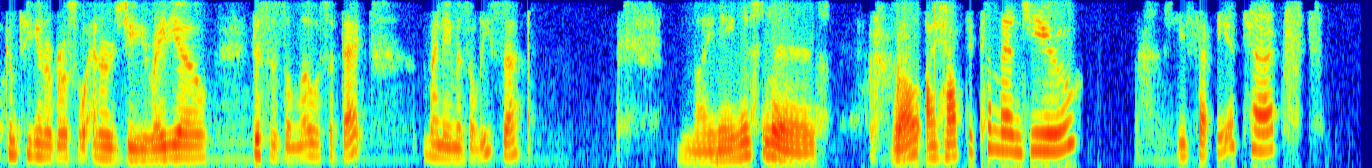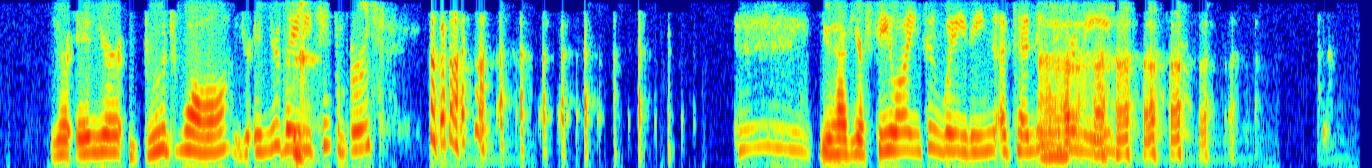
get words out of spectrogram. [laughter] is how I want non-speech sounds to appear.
Welcome to Universal Energy Radio. This is The Lois Effect. My name is Alyssa. My name is Liz. Well, I have to commend you. You sent me a text. You're in your boudoir. You're in your lady [laughs] chambers. you have your felines in waiting, attending to your needs. [laughs]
